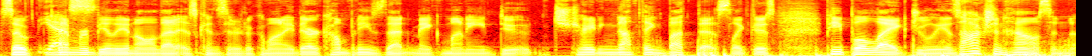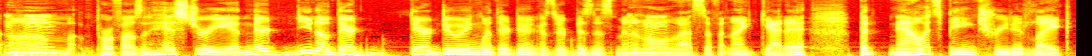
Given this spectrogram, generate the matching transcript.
so Yes. memorabilia and all of that is considered a commodity there are companies that make money do trading nothing but this like there's people like julien's auction house and Mm-hmm. um, profiles in history and they're you know they're they're doing what they're doing because they're businessmen and Mm-hmm. all of that stuff and i get it but now it's being treated like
